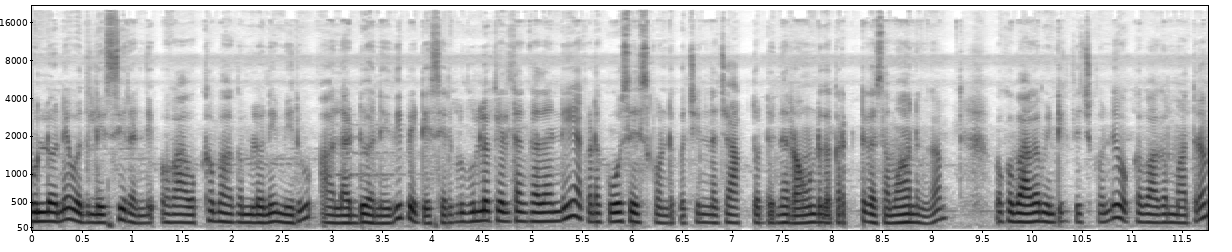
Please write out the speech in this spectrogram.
గుళ్ళోనే వదిలేసి రండి. ఒక ఒక్క భాగంలోనే మీరు ఆ లడ్డు అనేది పెట్టేసారు ఇప్పుడు గుళ్ళోకి వెళ్తాం కదండి అక్కడ కోసేసుకోండి. ఒక చిన్న చాక్తోటైనా రౌండ్గా కరెక్ట్గా సమానంగా ఒక భాగం ఇంటికి తెచ్చుకోండి. ఒక భాగం మాత్రం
